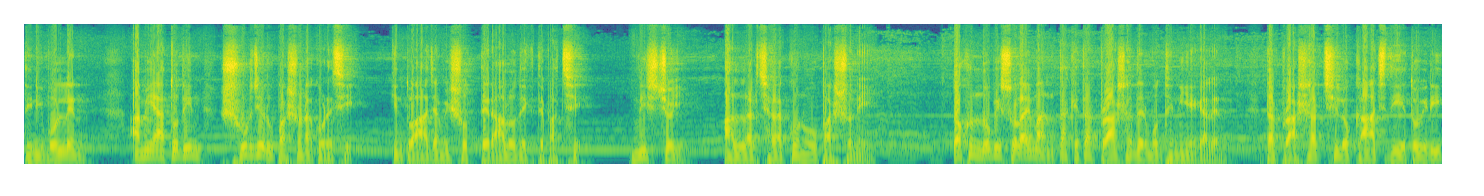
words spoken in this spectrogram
তিনি বললেন, আমি এতদিন সূর্যের উপাসনা করেছি, কিন্তু আজ আমি সত্যের আলো দেখতে পাচ্ছি। নিশ্চয়ই আল্লাহর ছাড়া কোনো উপাস্য নেই। তখন নবী সোলাইমান তাকে তার প্রাসাদের মধ্যে নিয়ে গেলেন। তার প্রাসাদ ছিল কাঁচ দিয়ে তৈরি,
